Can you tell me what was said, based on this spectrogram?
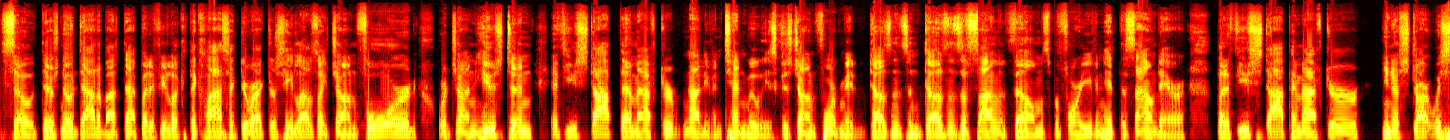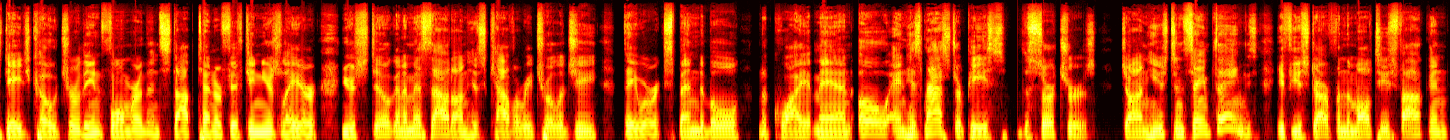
So there's no doubt about that. But if you look at the classic directors he loves like john ford or john huston. If you stop them after not even 10 movies because john ford made dozens and dozens of silent films before he even hit the sound era but if you stop him after you know, start with Stagecoach or The Informer and then stop 10 or 15 years later, you're still going to miss out on his Cavalry trilogy. They were expendable, The Quiet Man. Oh, and his masterpiece, The Searchers. John Huston, same things. If you start from The Maltese Falcon,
